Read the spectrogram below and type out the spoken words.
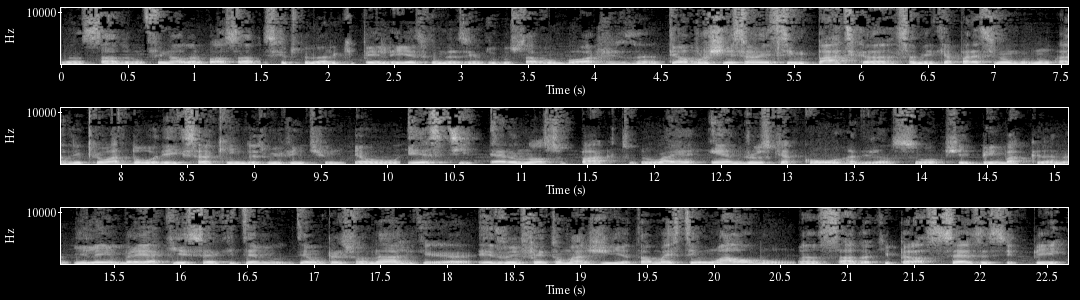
Lançado no final do ano passado, escrito pelo Eric Pelez, com desenho do Gustavo Borges, né? Tem uma bruxinha extremamente simpática, Samir, que aparece num, num, quadrinho que eu adorei, que saiu aqui em 2021, que é o Este Era o Nosso Pacto, do Ryan Andrews, que a Conrad lançou, achei bem bacana. E lembrei aqui, Cé, que teve, tem um personagem que eh, eles não enfrentam magia e tal, mas tem um álbum lançado aqui pela SESI-SP,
